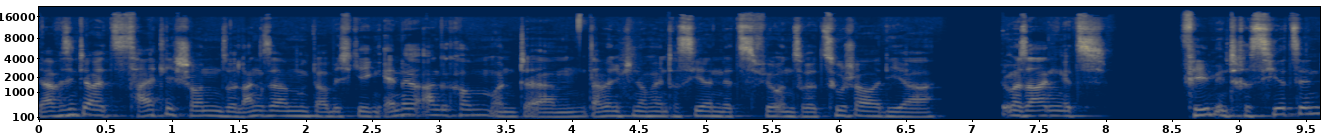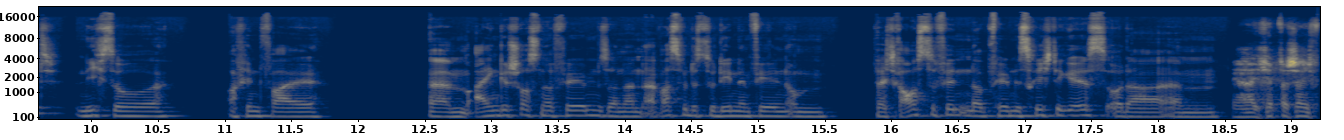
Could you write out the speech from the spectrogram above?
ja, wir sind ja jetzt zeitlich schon so langsam, glaube ich, gegen Ende angekommen. Und ähm, da würde mich nochmal interessieren, jetzt für unsere Zuschauer, die ja, ich würde mal sagen, jetzt Film interessiert sind, nicht so auf jeden Fall ähm, eingeschossener Film, sondern äh, was würdest du denen empfehlen, um vielleicht rauszufinden, ob Film das Richtige ist oder. Ähm ja, ich habe wahrscheinlich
